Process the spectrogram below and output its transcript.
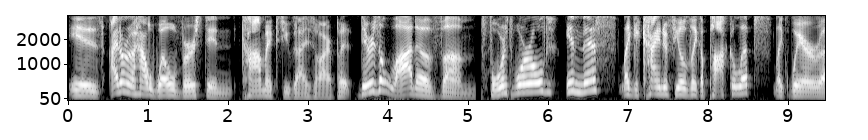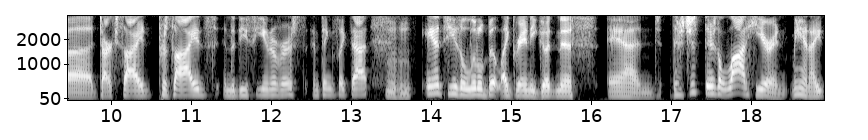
is I don't know how well versed in comics you guys are, but there's a lot of um, fourth world in this. Like it kind of feels like Apocalypse, like where uh, Darkseid presides in the DC universe and things like that. Auntie's a little bit like Granny Goodness, and there's just there's a lot here, and man, I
